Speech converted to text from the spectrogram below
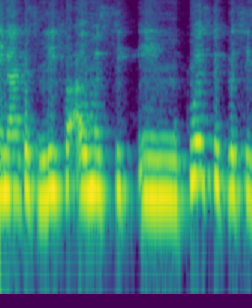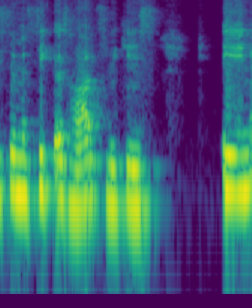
en ek is lief vir ou muziek, en Koos Duplessis' muziek is hartsliekies. En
